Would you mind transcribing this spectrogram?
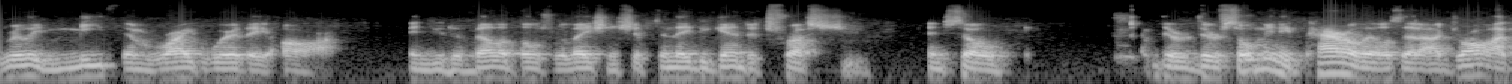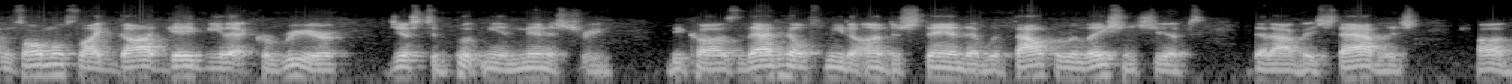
really meet them right where they are and you develop those relationships and they begin to trust you and so there there's so many parallels that I draw it was almost like God gave me that career just to put me in ministry because that helps me to understand that without the relationships that I've established uh,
